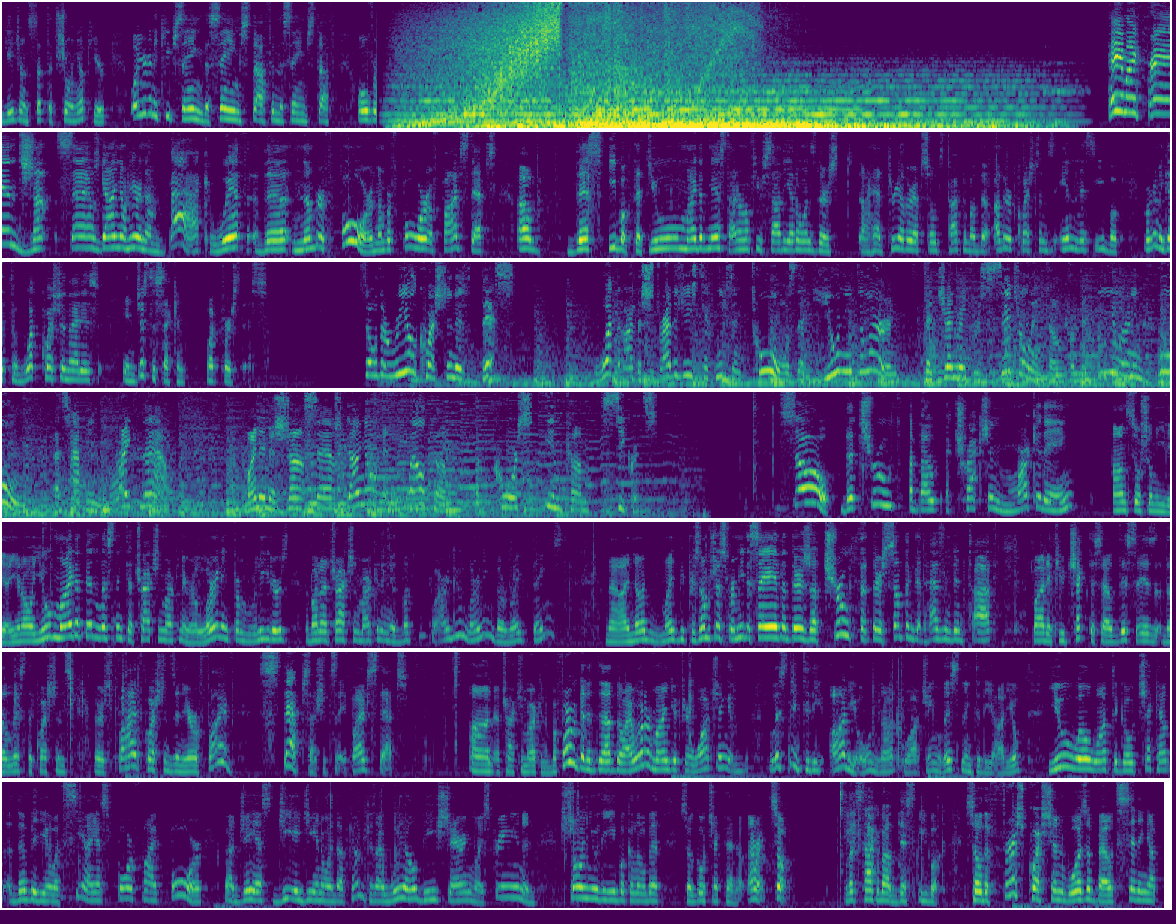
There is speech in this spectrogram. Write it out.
engage on stuff that's showing up here, well, you're going to keep saying the same stuff and the same stuff over. Hey, my friend, Jean Serge Gagnon here, and I'm back with the number four, number four of five steps of this ebook that you might have missed. I don't know if you saw the other ones. There's I had three other episodes talking about the other questions in this ebook. We're going to get to what question that is in just a second, but first this. So the real question is this. What are the strategies, techniques, and tools that you need to learn to generate residual income from the e-learning boom that's happening right now? My name is Jean Serge Gagnon, and welcome to Course Income Secrets. So, the truth about attraction marketing on social media. You know, you might have been listening to attraction marketing or learning from leaders about attraction marketing, but are you learning the right things? Now, I know it might be presumptuous for me to say that there's a truth, that there's something that hasn't been taught, but if you check this out, this is the list of questions. There's five questions in here, or five steps, I should say, five steps on attraction marketing. Before we get into that, though, I want to remind you if you're watching, listening to the audio, not watching, listening to the audio, you will want to go check out the video at cis454.jsgagnon.com because I will be sharing my screen and showing you the ebook a little bit. So go check that out. All right, so let's talk about this ebook. So the first question was about setting up.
